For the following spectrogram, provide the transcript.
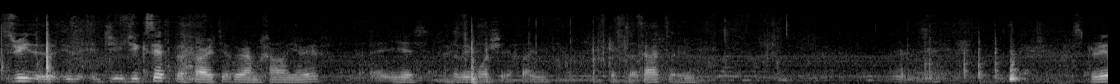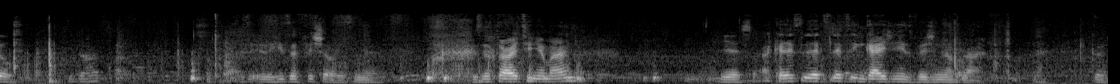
Just read, is, do, you, do, you, accept the authority of the Ramchal Yerev? Uh, yes, Rabbi Moshe Chaim. It's real. He's official, isn't he? Is the authority in your mind? Yes. Okay, let's, let's, let's engage in his vision of life. Good.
